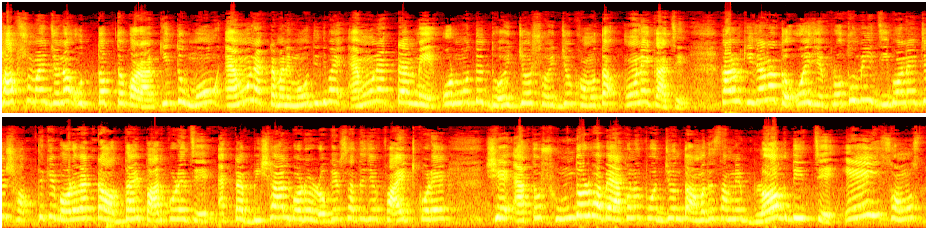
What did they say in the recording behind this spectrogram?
সব সময়ের জন্য উত্তপ্ত করার। কিন্তু মৌ এমন একটা মানে মৌ দিদিভাই এমন একটা মেয়ে, ওর মধ্যে ধৈর্য সহ্য ক্ষমতা অনেক আছে। কারণ কি জানো তো, ওই যে প্রথমেই জীবনের যে সব থেকে বড় একটা অধ্যায় পার করেছে, একটা বিশাল বড় রোগের সাথে যে ফাইট করে, সে এত সুন্দরভাবে এখনও পর্যন্ত আমাদের সামনে ব্লগ দিচ্ছে, এই সমস্ত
